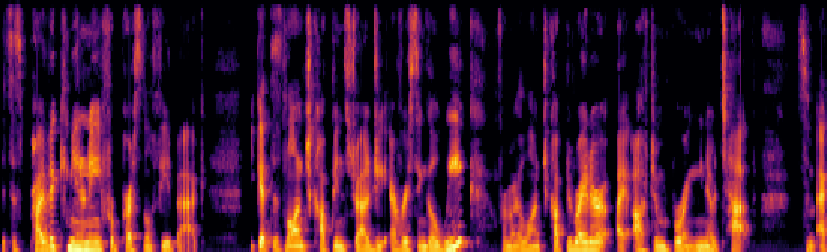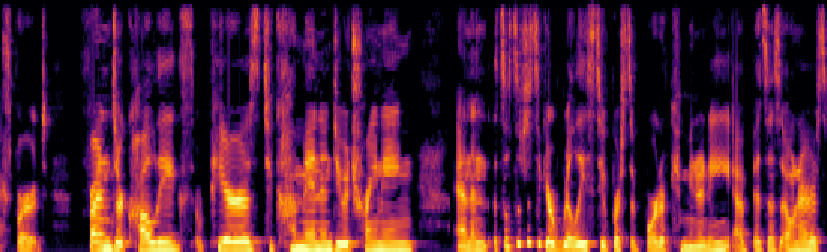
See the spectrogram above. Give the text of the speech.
it's this private community for personal feedback. You get this launch copy and strategy every single week from a launch copywriter. I often bring, you know, tap some expert friends or colleagues or peers to come in and do a training. And then it's also just like a really super supportive community of business owners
